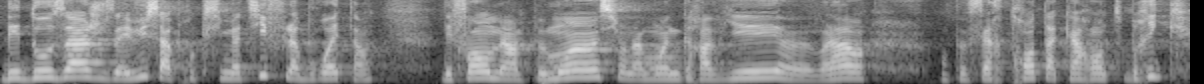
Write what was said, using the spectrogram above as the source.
Des dosages, vous avez vu, c'est approximatif, la brouette. Hein. Des fois, on met un peu moins, si on a moins de gravier. Euh, voilà on peut faire 30 à 40 briques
